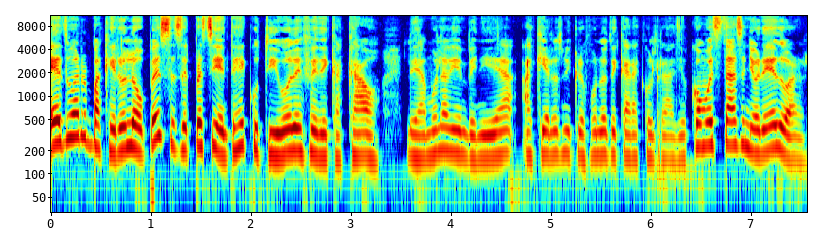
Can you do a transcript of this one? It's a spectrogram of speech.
Edward Vaquero López es el presidente ejecutivo de Fede Cacao. Le damos la bienvenida aquí a los micrófonos de Caracol Radio. ¿Cómo está, señor Edward?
